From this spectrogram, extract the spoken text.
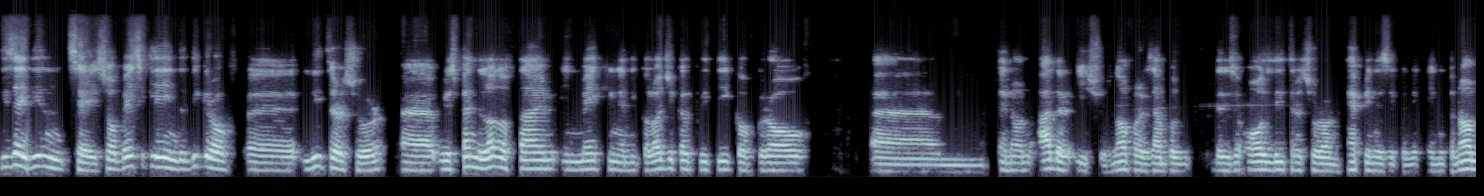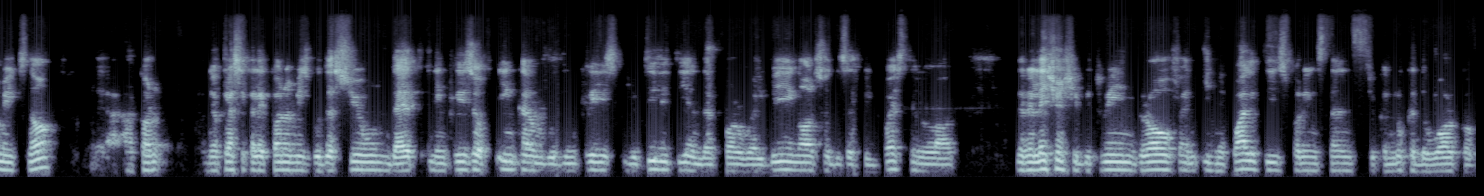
this I didn't say. So basically, in the degrowth uh, literature, uh, we spend a lot of time in making an ecological critique of growth um, and on other issues. No, for example, there is all literature on happiness in economics. No, neoclassical economists would assume that an increase of income would increase utility and therefore well-being. Also, this has been questioned a lot. The relationship between growth and inequalities, for instance, you can look at the work of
